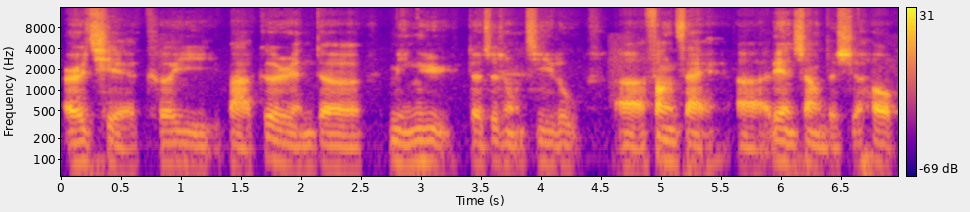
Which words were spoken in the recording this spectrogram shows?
而且可以把个人的名誉的这种记录，呃，放在呃链上的时候，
